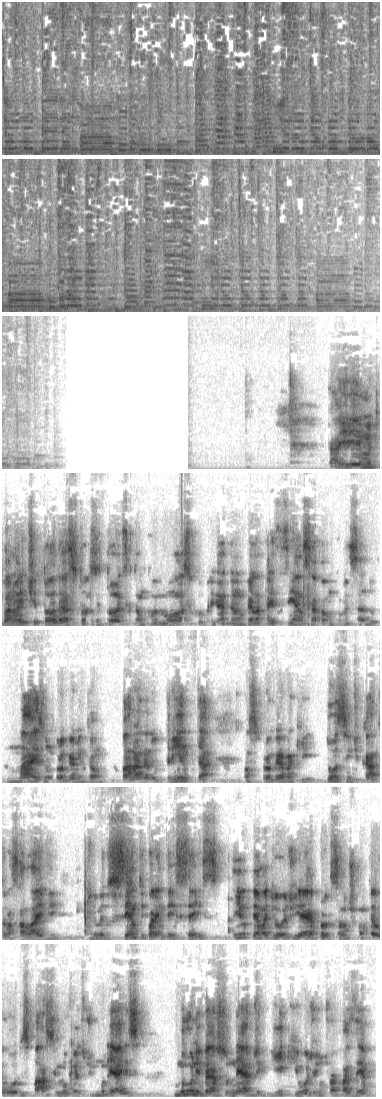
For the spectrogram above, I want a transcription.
Tá aí, muito boa noite a todas, todos e todas que estão conosco. Obrigadão pela presença. Vamos começando mais um programa, então, Paralelo 30, nosso programa aqui do Sindicato, nossa live de número 146. E o tema de hoje é produção de conteúdo, espaço e movimento de mulheres no universo nerd geek. Hoje a gente vai fazer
